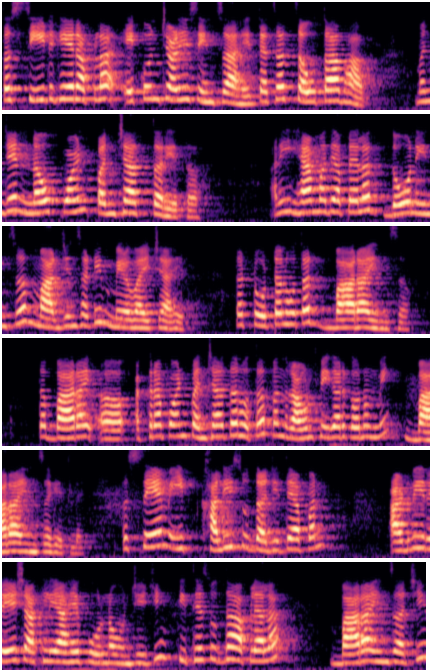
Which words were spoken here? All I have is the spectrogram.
तर सीट घेर आपला एकोणचाळीस इंच आहे त्याचा चौथा भाग. म्हणजे नऊ पॉईंट पंच्याहत्तर येतं. आणि ह्यामध्ये आपल्याला दोन इंच मार्जिनसाठी मिळवायचे आहेत. तर टोटल होतात बारा इंच. तर बारा अकरा पॉईंट पंच्याहत्तर होतं पण राऊंड फिगर करून मी बारा इंच घेतलं आहे तर सेम इत खालीसुद्धा जिथे आपण आडवी रेष आखली आहे पूर्ण उंचीची तिथेसुद्धा आपल्याला बारा इंचाची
